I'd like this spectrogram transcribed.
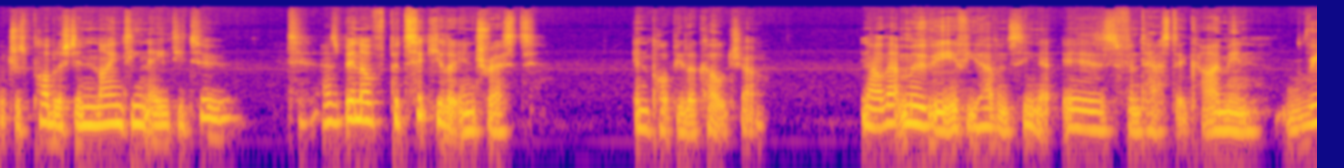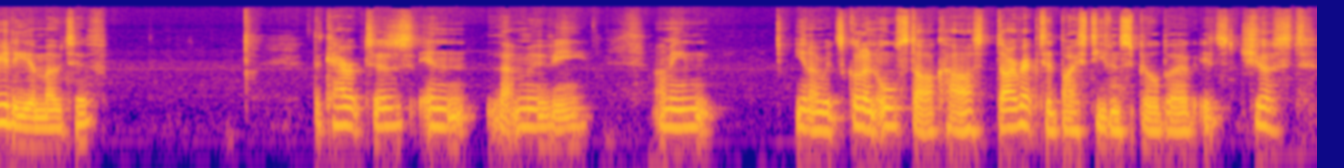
which was published in 1982, has been of particular interest in popular culture. Now, that movie, if you haven't seen it, is fantastic. I mean, really emotive. The characters in that movie, I mean, you know, it's got an all star cast directed by Steven Spielberg. It's just,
